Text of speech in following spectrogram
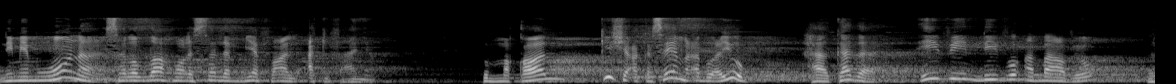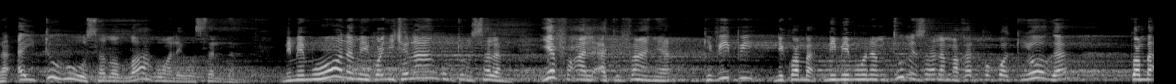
nimemuona sallallahu alaihi wasallam yafal akifanya thumma qal kisha akasema abu ayub hakadha hivi ndivyo ambavyo raaituhu sallallahu alaihi wasallam nimemuona mimi kwa jicho langu mtume sallam yafal akifanya kivipi? Ni kwamba nimemuona mtume sallam akapokuwa kioga kwamba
